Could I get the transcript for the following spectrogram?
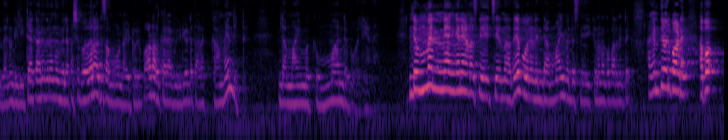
എന്തായാലും ഡിലീറ്റ് ആക്കാൻ ഇതിനൊന്നും നിന്നില്ല. പക്ഷേ വേറെ ഒരു സംഭവം ഉണ്ടായിട്ട് ഒരുപാട് ആൾക്കാർ ആ വീഡിയോന്റെ താഴെ കമന്റ് ഇട്ട് എന്റെ അമ്മായിമ്മക്ക് ഉമ്മാന്റെ പോലെയാണ്. എന്റെ ഉമ്മ എന്നെ എങ്ങനെയാണോ സ്നേഹിച്ചിരുന്നത്? അതേപോലെയാണ് എന്റെ അമ്മായിമ്മ എന്നെ സ്നേഹിക്കണം എന്നൊക്കെ പറഞ്ഞിട്ട് അങ്ങനത്തെ ഒരുപാട്. അപ്പോൾ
